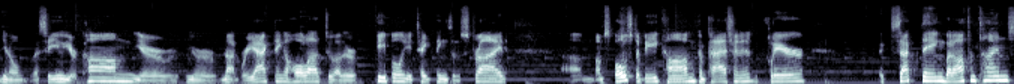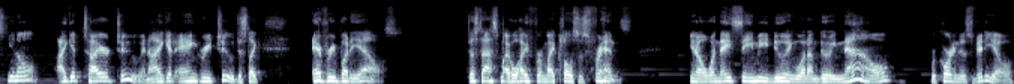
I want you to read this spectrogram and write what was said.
you know, I see you. You're calm. You're you're not reacting a whole lot to other people. You take things in stride. Um, I'm supposed to be calm, compassionate, clear, accepting, but oftentimes, you know, I get tired too and I get angry too, just like everybody else. Just ask my wife or my closest friends. You know, when they see me doing what I'm doing now, recording this video,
